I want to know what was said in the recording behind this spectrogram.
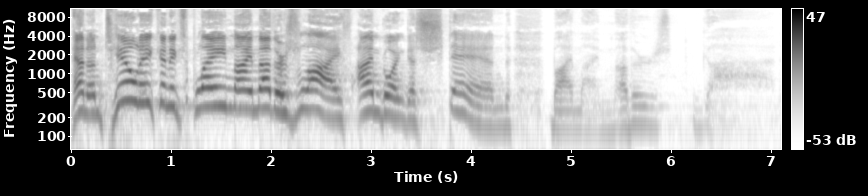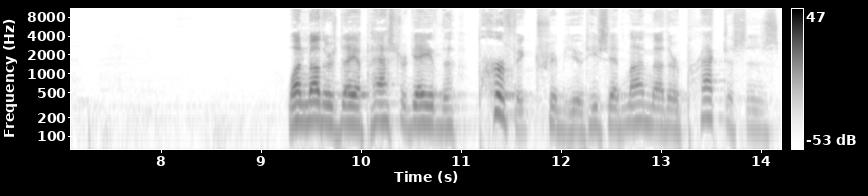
And until he can explain my mother's life, I'm going to stand by my mother's God. One Mother's Day, a pastor gave the perfect tribute. He said, My mother practices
